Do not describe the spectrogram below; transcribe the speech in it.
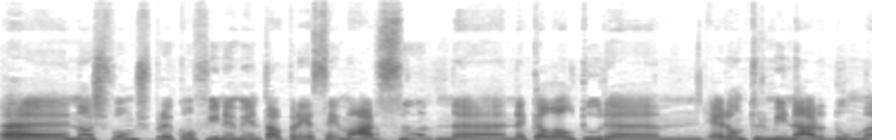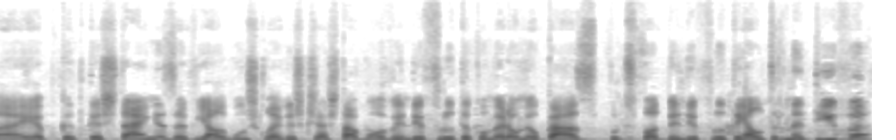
Ah, nós fomos para confinamento à pressa em março. Na, naquela altura hum, era um terminar de uma época de castanhas. Havia alguns colegas que já estavam a vender fruta, como era o meu caso, porque se pode vender fruta em alternativa.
